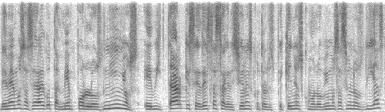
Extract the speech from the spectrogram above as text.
debemos hacer algo también por los niños, evitar que se dé estas agresiones contra los pequeños, como lo vimos hace unos días,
